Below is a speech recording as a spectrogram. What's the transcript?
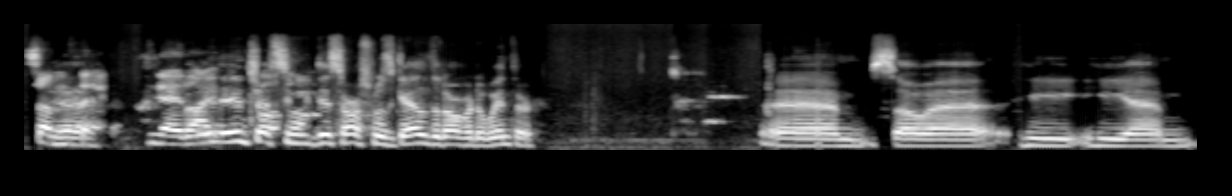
something. Yeah. You know, like interestingly, this horse was gelded over the winter. Um, so uh, he he um,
